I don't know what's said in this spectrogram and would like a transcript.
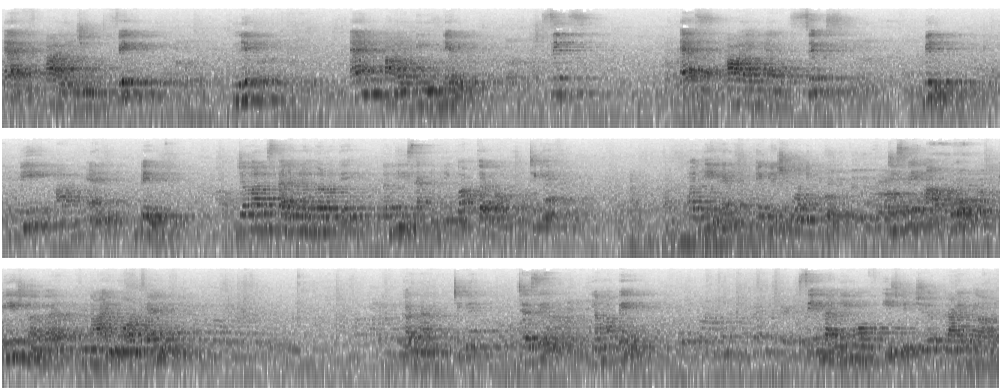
F I G fig nip N I P nip six, S I N, six bin B I N bin जब आप स्पेलिंग लर्न करोगे तभी इस एक्टिविटी को आप कर पाओगे। The name of each picture write the uh,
